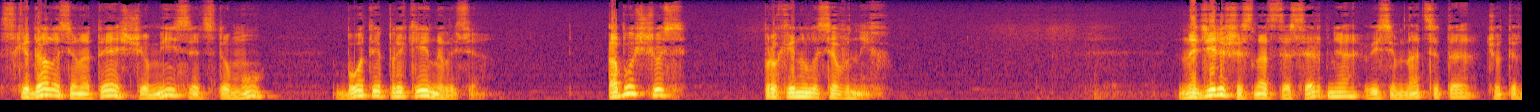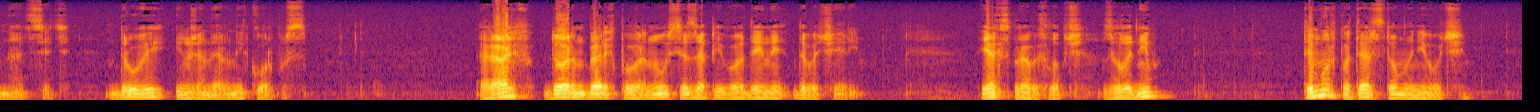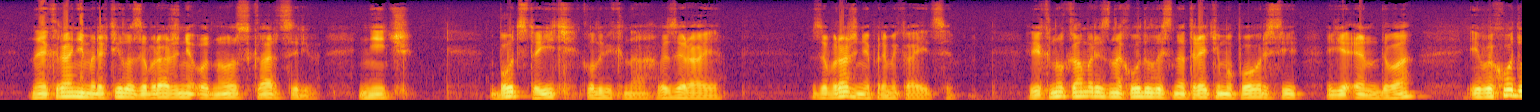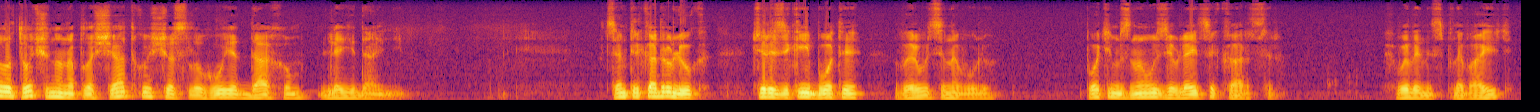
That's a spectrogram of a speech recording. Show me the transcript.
Скидалося на те, що місяць тому боти прикинулися, або щось прокинулося в них. Неділя 16 серпня, 18.14. Другий інженерний корпус. Ральф Дорнберг повернувся за півгодини до вечері. Як справи, хлопче? Зголоднів? Тимур потер стомлені очі. На екрані мерехтіло зображення одного з карцерів. Ніч. Бот стоїть коло вікна, визирає. Зображення примикається. Вікно камери знаходилось на третьому поверсі ЄН2 і виходило точно на площадку, що слугує дахом для їдальні. В центрі кадру люк, через який боти вирвуться на волю. Потім знову з'являється карцер. Хвилини спливають,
